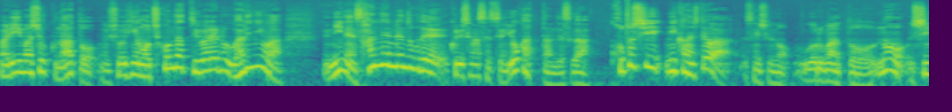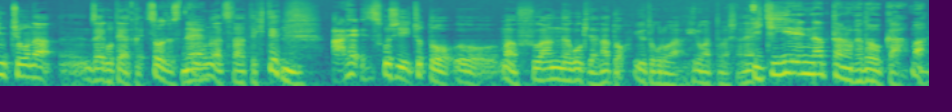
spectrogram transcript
まあ、リーマンショックの後、商品が落ち込んだと言われる割には、2年、3年連続でクリスマス節戦良かったんですが、今年に関しては、先週のウォルマートの慎重な在庫手当、そうですね。というものが伝わってきて、うん、あれ、少しちょっと、まあ、不安な動きだなというところが広がってましたね。息切れになったのかどうか、まあ、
